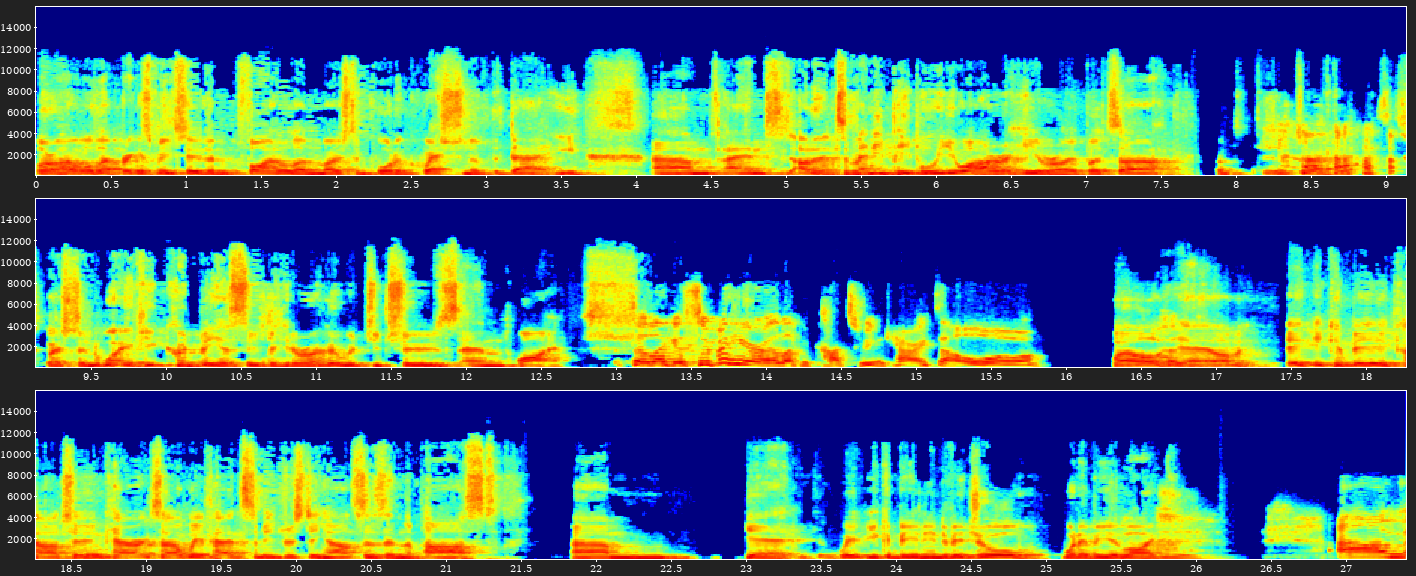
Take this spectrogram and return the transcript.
All right. Well, that brings me to the final and most important question of the day. Um, and I know to many people, you are a hero, but uh, I have to ask this question. What if you could be a superhero? Who would you choose and why? So, like a superhero, like a cartoon character, or well, yeah, I mean, it, it, can be a cartoon character. We've had some interesting answers in the past. Um, yeah, we, you can be an individual, whatever you like. Um,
